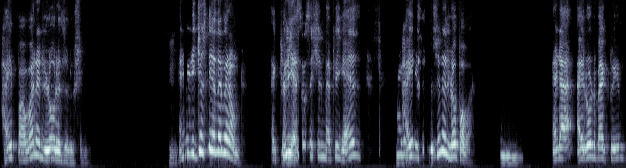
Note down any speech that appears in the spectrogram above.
high power and low resolution. Hmm. And it is just the other way around. Actually, Hmm. association mapping has High high resolution. resolution and low power. And I, wrote back to him,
